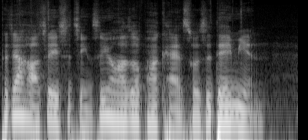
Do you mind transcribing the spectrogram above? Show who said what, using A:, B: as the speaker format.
A: 大家好，这里是井字用画作 Podcast，我是 Damian。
